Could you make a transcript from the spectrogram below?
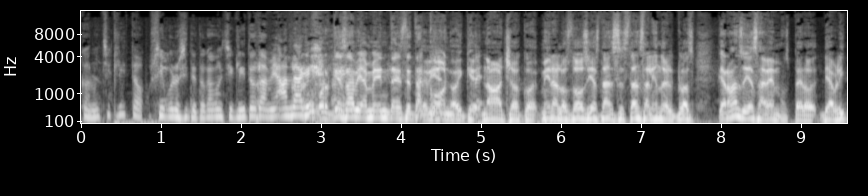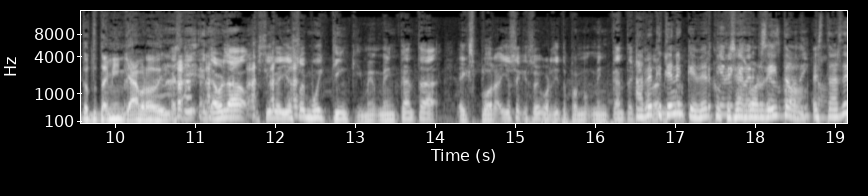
Con un chiclito. Sí, bueno, si te toca con chiclito también. Anda que... ¿Por qué sabiamente este Qué bien. tacón? Oye, que- no, Choco, mira, los dos ya están, se están saliendo del closet. Garbanzo ya sabemos, pero Diablito, tú también ya, Brody. Que, la verdad, Silvia, yo soy muy kinky. Me, me encanta explorar. Yo sé que soy gordito, pero me encanta A explorar. ver, ¿qué mi tiene cuerpo. que ver con que seas gordito? Estás delicioso.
